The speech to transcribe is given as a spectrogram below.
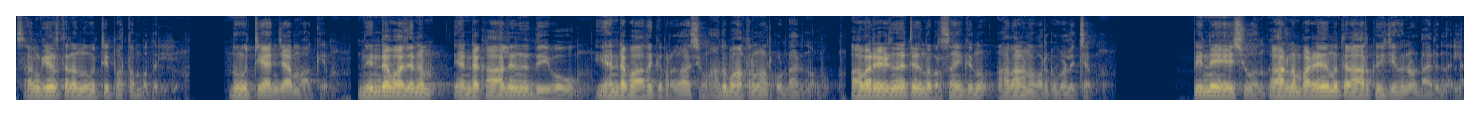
സങ്കീർത്തനം നൂറ്റി പത്തൊമ്പതിൽ നൂറ്റി അഞ്ചാം വാക്യം. നിന്റെ വചനം എന്റെ കാലിന് ദീപവും എന്റെ പാതയ്ക്ക് പ്രകാശവും അത് മാത്രമേ അവർക്കുണ്ടായിരുന്നുള്ളൂ. അവർ എഴുന്നേറ്റ് നിന്ന് പ്രസംഗിക്കുന്നു. അതാണ് അവർക്ക് വെളിച്ചം. പിന്നെ യേശു വന്നു. കാരണം പഴയ നിയമത്തിൽ ആർക്കും ഈ ജീവൻ ഉണ്ടായിരുന്നില്ല.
